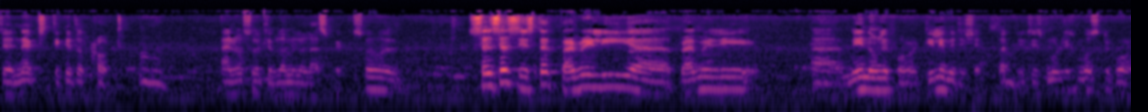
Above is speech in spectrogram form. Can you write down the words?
the next decadal growth mm-hmm. and also developmental aspect. So census is that primarily uh, primarily uh, mean only for delimitation, but mm. it is mostly for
